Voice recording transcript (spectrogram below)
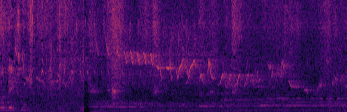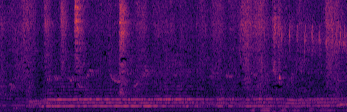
वो देखना। Mr. before.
